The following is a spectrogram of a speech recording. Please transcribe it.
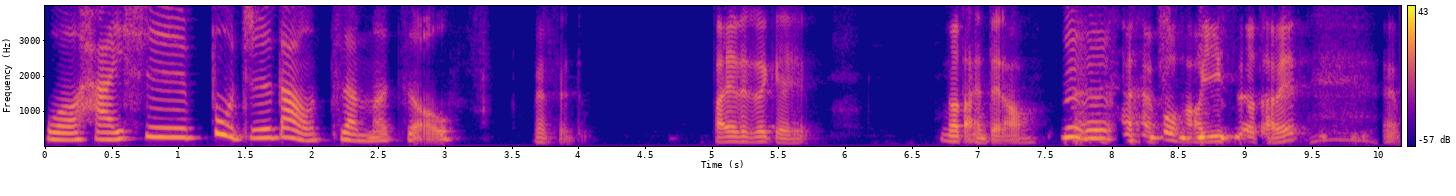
我还是不知道怎么走。 Perfecto. Parece ser que no te has enterado. Mm -mm. Por otra vez. Eh,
